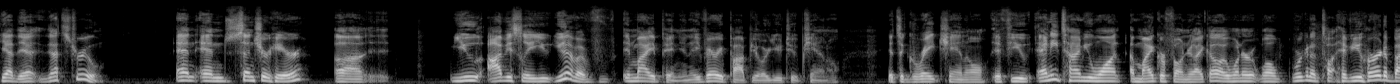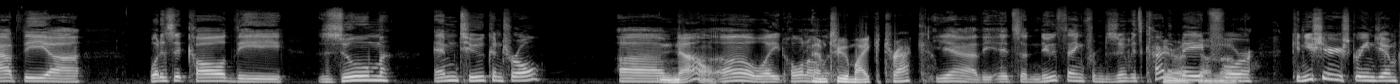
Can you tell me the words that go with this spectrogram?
Yeah, yeah, that's true. And and since you're here, uh, you obviously you you have a, in my opinion, a very popular YouTube channel. It's a great channel. If you anytime you want a microphone, you're like, oh, I wonder. Well, we're gonna talk. Have you heard about the uh, what is it called? The Zoom M2 control. no. Oh wait, hold on. M2 MicTrak. Yeah, the it's a new thing from Zoom. It's kind Here, of made got it for. Can you share your screen, Jim?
